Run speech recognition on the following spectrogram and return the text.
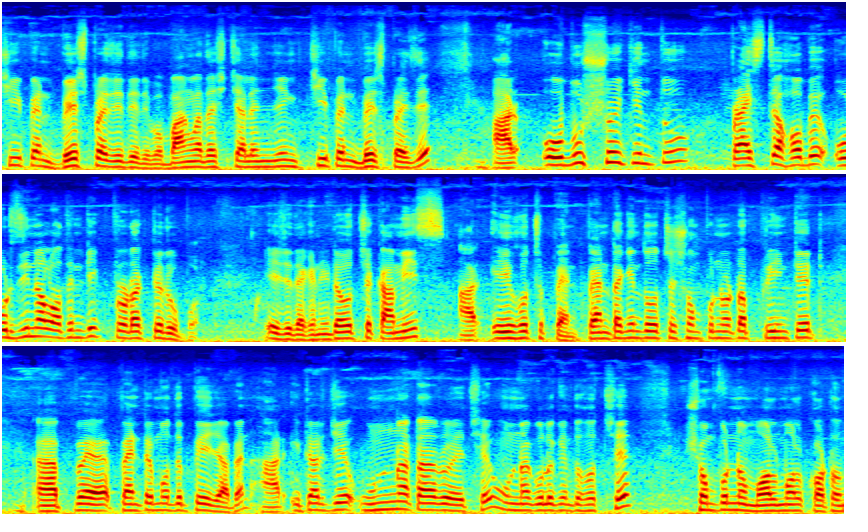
চিপ অ্যান্ড বেস্ট প্রাইজে দিয়ে দেবো। Bangladesh challenging cheap and best প্রাইজে আর অবশ্যই কিন্তু প্রাইসটা হবে অরিজিনাল অথেন্টিক প্রোডাক্টের উপর। এই যে দেখেন, এটা হচ্ছে কামিজ আর এই হচ্ছে প্যান্ট। প্যান্টটা কিন্তু হচ্ছে সম্পূর্ণটা প্রিন্টেড প্যান্টের মধ্যে পেয়ে যাবেন। আর এটার যে উন্নাটা রয়েছে, উন্নাগুলো কিন্তু হচ্ছে সম্পূর্ণ মলমল কটন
